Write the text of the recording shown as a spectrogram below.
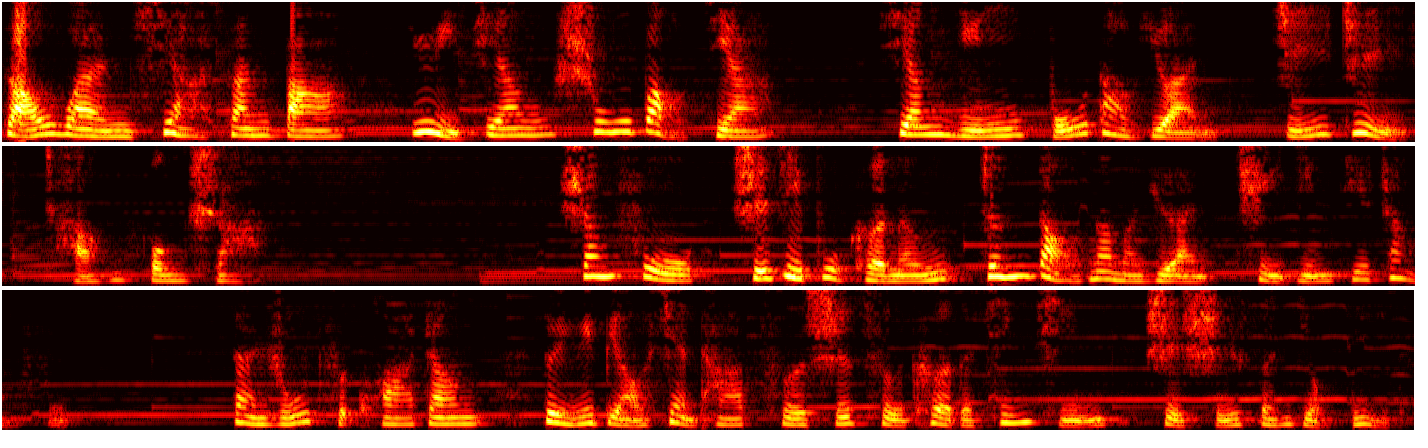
早晚下三巴，欲将书报家。相迎不到远，直至长风沙。商妇实际不可能真到那么远去迎接丈夫。但如此夸张，对于表现她此时此刻的心情是十分有利的。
